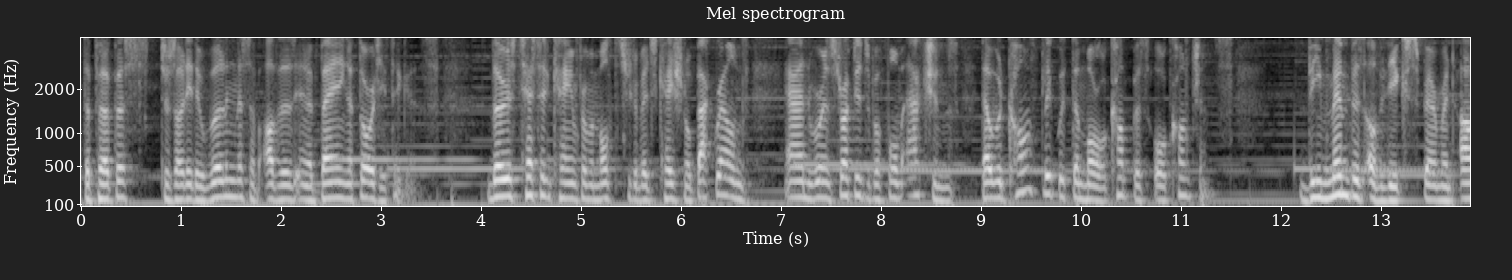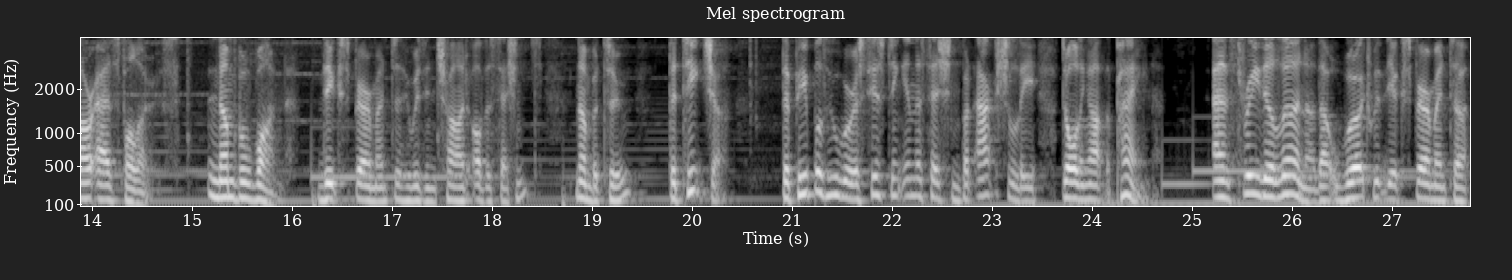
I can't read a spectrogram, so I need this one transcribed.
The purpose to study the willingness of others in obeying authority figures. Those tested came from a multitude of educational backgrounds and were instructed to perform actions that would conflict with the moral compass or conscience. The members of the experiment are as follows Number 1, the experimenter who is in charge of the sessions. Number 2, the teacher, the people who were assisting in the session but actually doling out the pain. And 3, the learner that worked with the experimenter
